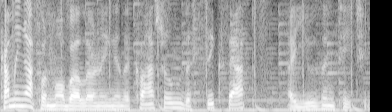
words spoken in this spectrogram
Coming up on Mobile Learning in the Classroom, the six apps I use in teaching.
